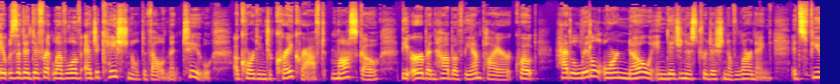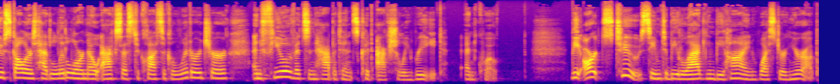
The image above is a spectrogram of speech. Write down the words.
It was at a different level of educational development, too. According to Cracraft, Moscow, the urban hub of the empire, quote, had little or no indigenous tradition of learning. Its few scholars had little or no access to classical literature, and few of its inhabitants could actually read, end quote. The arts, too, seem to be lagging behind Western Europe,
